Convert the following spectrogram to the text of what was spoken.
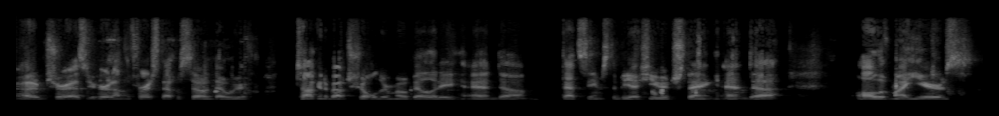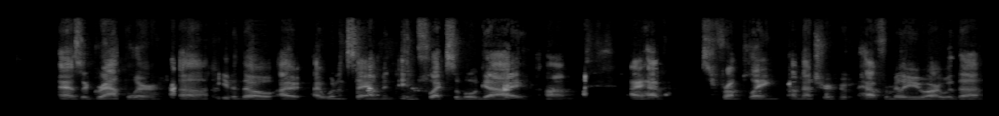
I'm sure, as you heard on the first episode, that we were talking about shoulder mobility, and um, that seems to be a huge thing. And uh, all of my years as a grappler, uh, even though I, I wouldn't say I'm an inflexible guy, um, I have from playing. I'm not sure who, how familiar you are with uh,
